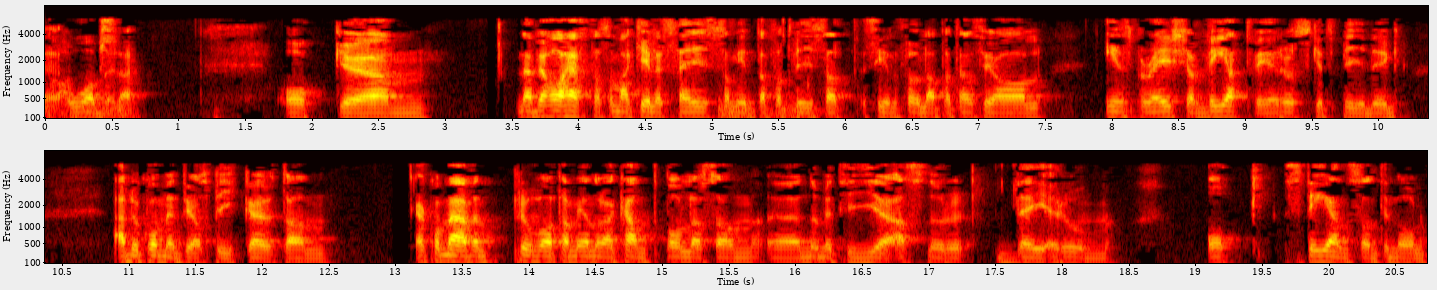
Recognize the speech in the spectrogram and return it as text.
eh, Åby där. Och ehm, när vi har hästar som Achilles Face som inte har fått visat sin fulla potential. Inspiration vet vi är ruskigt speedig. Ja, då kommer inte jag spika utan jag kommer även prova att ta med några kantbollar som eh, nummer 10, Asnur Deirum och Stensson till 0%.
